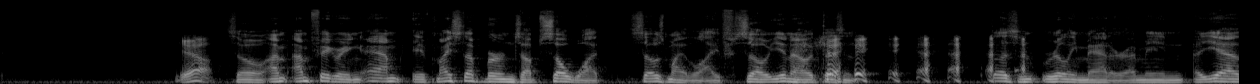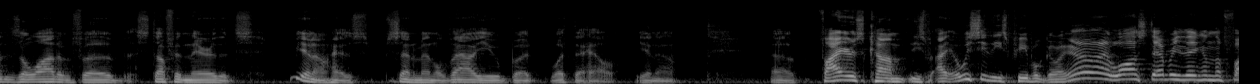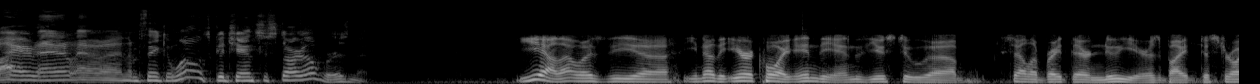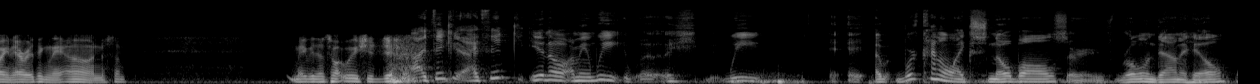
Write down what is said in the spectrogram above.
Yeah. So I'm I'm figuring eh, I'm, if my stuff burns up, so what? So's my life. So you know it doesn't doesn't really matter. I mean, uh, yeah, there's a lot of uh, stuff in there that's you know has sentimental value, but what the hell, you know? Uh, fires come. These I always see these people going, "Oh, I lost everything in the fire," and I'm thinking, "Well, it's a good chance to start over, isn't it?" Yeah, that was the uh, you know the Iroquois Indians used to uh, celebrate their New Year's by destroying everything they owned. So maybe that's what we should do. I think I think you know. I mean, we we uh, we're kind of like snowballs or rolling down a hill.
